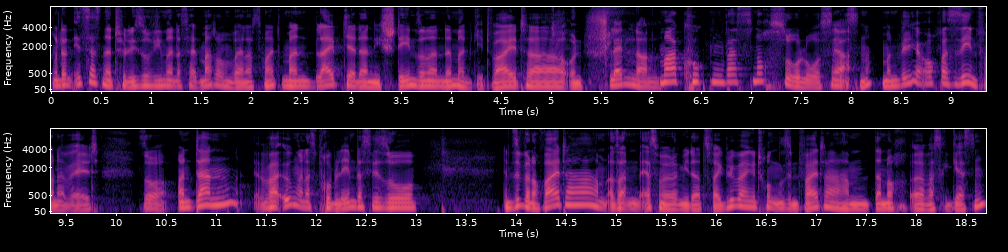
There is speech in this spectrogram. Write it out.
Und dann ist das natürlich so, wie man das halt macht auf dem Weihnachtsmarkt. Man bleibt ja da nicht stehen, sondern ne, man geht weiter und Schlendern. mal gucken, was noch so los Ja. ist. Ne? Man will ja auch was sehen von der Welt. So, und dann war irgendwann das Problem, dass wir so, dann sind wir noch weiter, haben, also hatten erstmal wieder zwei Glühwein getrunken, sind weiter, haben dann noch äh, was gegessen.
